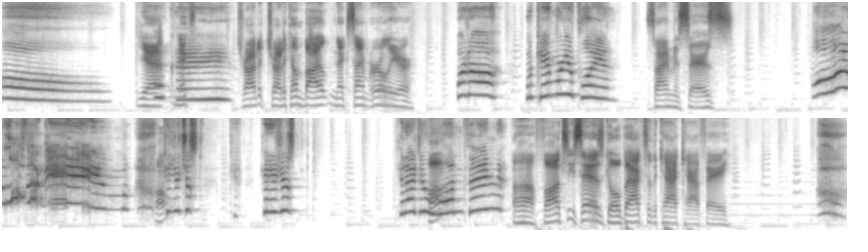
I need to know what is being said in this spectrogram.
Oh, Yeah, next okay. try to try to come by next time earlier. What, uh, what game were you playing? Simon says. Oh, I love that game! Oh. Can you just, can, you just, can I do Huh? one thing? Uh, Foxy says go back to the cat cafe. Oh,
